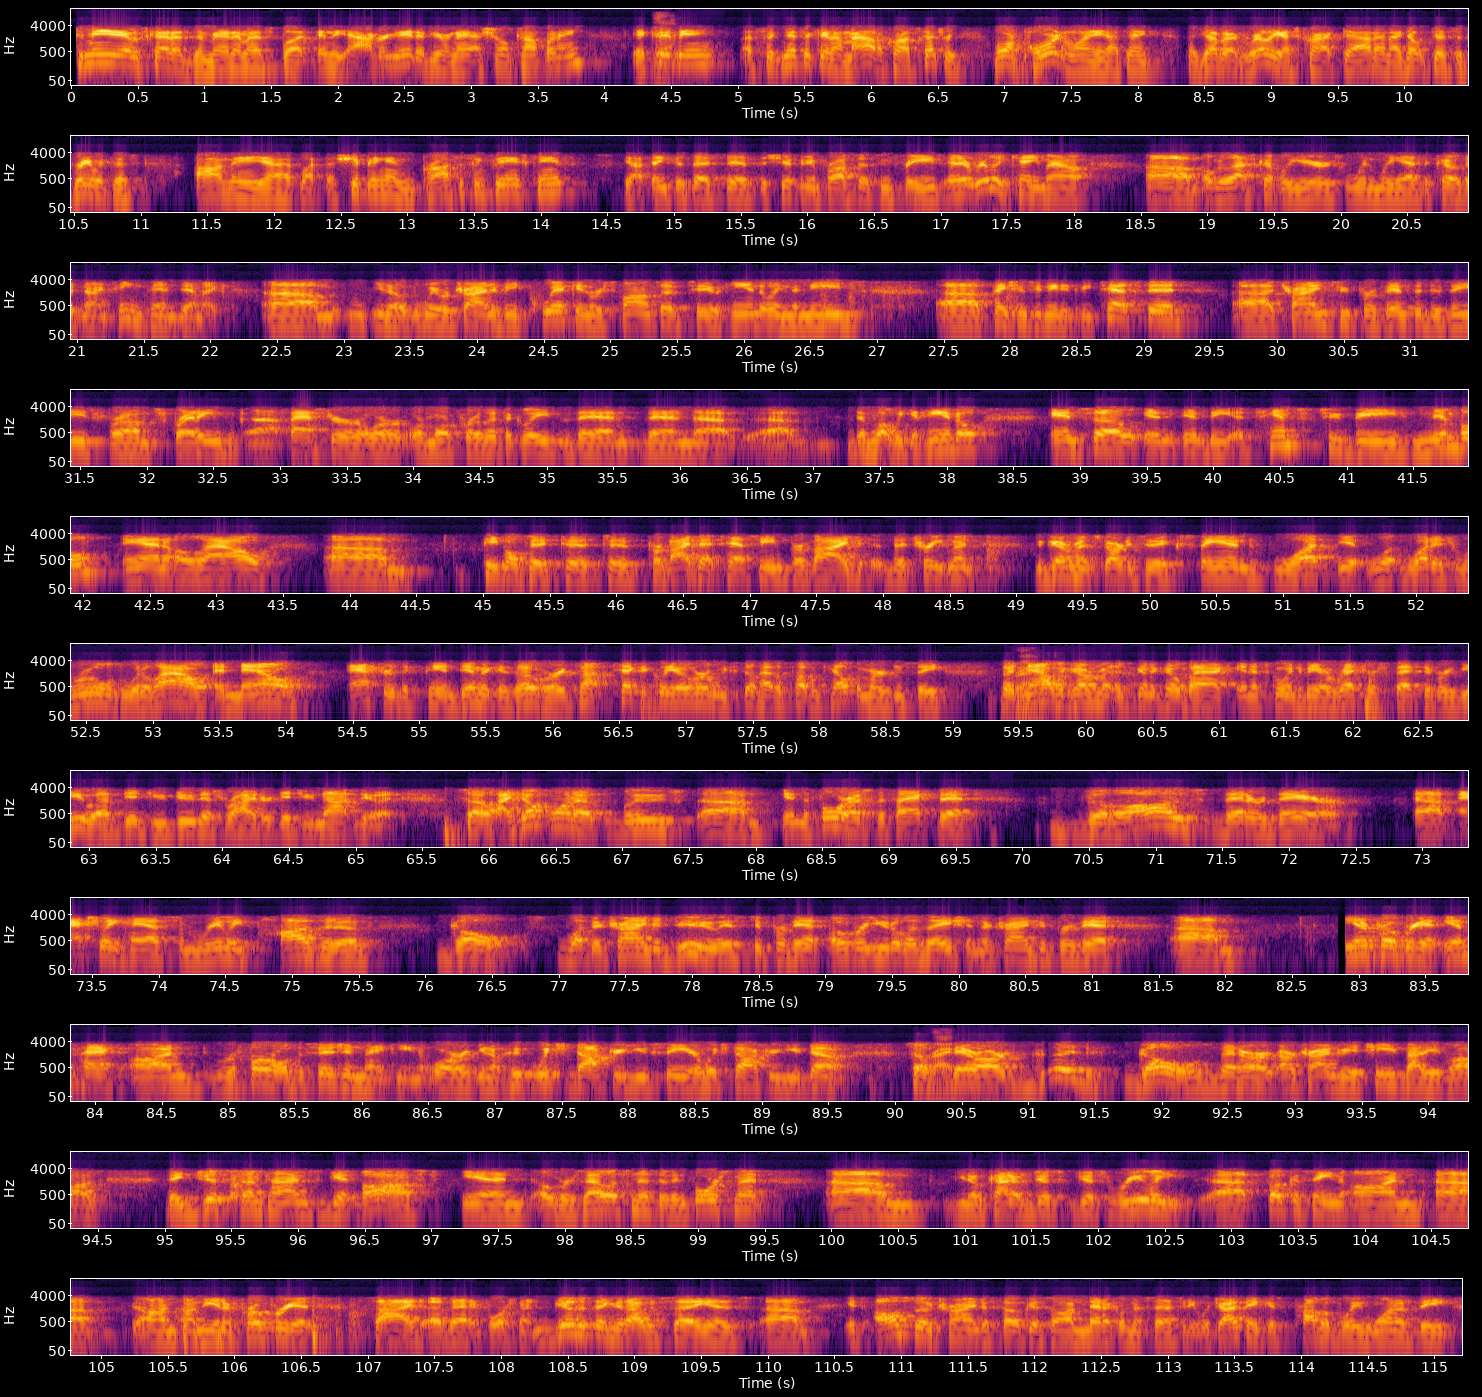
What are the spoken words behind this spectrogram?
to me, it was kind of de minimis, but in the aggregate, if you're a national company, it could yeah. be a significant amount across the country. More importantly, I think the government really has cracked down, and I don't disagree with this, on the uh, what the shipping and processing fees, Keith. Yeah, I think that that's it, the shipping and processing fees. And it really came out um, over the last couple of years when we had the COVID-19 pandemic. Um, you know, we were trying to be quick and responsive to handling the needs of patients who needed to be tested, uh, trying to prevent the disease from spreading uh, faster or, or more prolifically than than uh, uh than what we can handle. And so, in in the attempts to be nimble and allow um, people to, to, to provide that testing, provide the treatment. The government started to expand what it what, what its rules would allow, and now after the pandemic is over, it's not technically over. We still have a public health emergency, but right. now the government is going to go back and it's going to be a retrospective review of did you do this right or did you not do it. So I don't want to lose um, in the forest the fact that the laws that are there uh, actually have some really positive goals. What they're trying to do is to prevent overutilization. They're trying to prevent um, inappropriate impact on referral decision making, or you know who, which doctor you see or which doctor you don't. So right. there are good goals that are, are trying to be achieved by these laws. They just sometimes get lost in overzealousness of enforcement um, you know, kind of just just really uh, focusing on uh, on on the inappropriate side of that enforcement. The other thing that I would say is um, it's also trying to focus on medical necessity, which I think is probably one of the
